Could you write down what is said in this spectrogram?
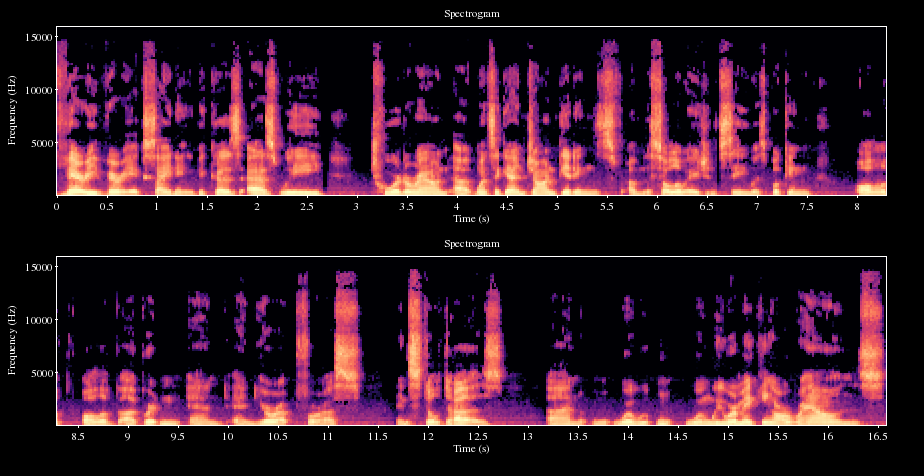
very very exciting because as we toured around, uh, once again, John Giddings from the solo agency was booking all of all of uh, Britain and and Europe for us, and still does. And when we were making our rounds,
